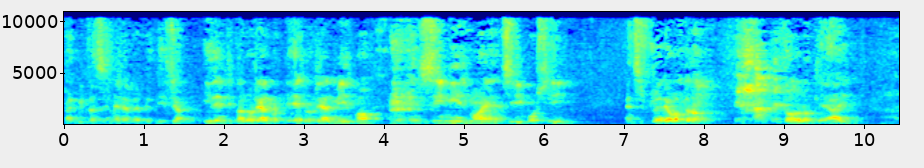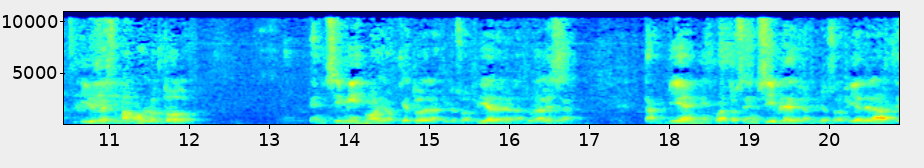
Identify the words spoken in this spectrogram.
permítaseme la repetición, idéntico a lo real, porque es lo real mismo, en sí mismo, en sí por sí, en si fuere otro, todo lo que hay, y resumámoslo todo. En sí mismo el objeto de la filosofía de la naturaleza, también en cuanto sensible de la filosofía del arte.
